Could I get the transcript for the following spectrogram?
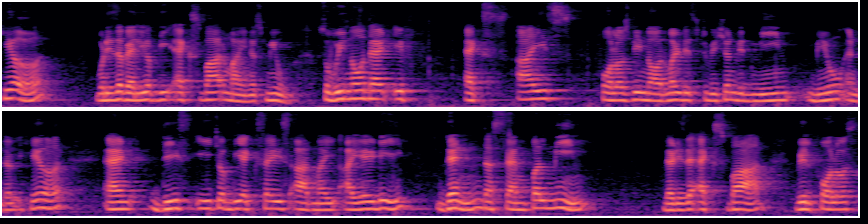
here what is the value of the x bar minus mu. So we know that if xi's follows the normal distribution with mean mu and here and these each of the xi's are my IID then the sample mean that is the x bar will follows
